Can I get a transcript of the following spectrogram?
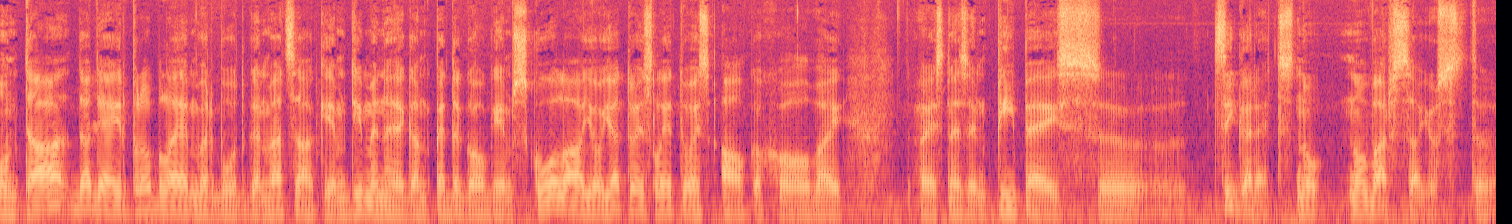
Un tā daļai ir problēma varbūt gan vecākiem ģimenē, gan pedagogiem skolā, jo ja tu esi lietojis alkoholu vai vai es nezinu, pīpējis uh, cigaretes, nu, nu var sajust, uh,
